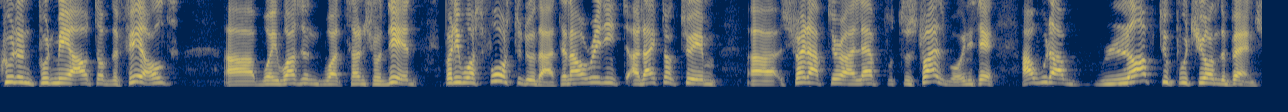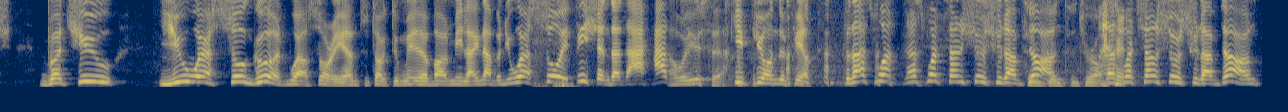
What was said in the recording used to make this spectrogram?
couldn't put me out of the field. Uh, well, it wasn't what Sancho did, but he was forced to do that. And I already, and I talked to him uh, straight after I left to Strasbourg, and he said, "I would have loved to put you on the bench, but you." You were so good. Well, sorry uh, to talk to me about me like that, but you were so efficient that I had Oh, we're to used to it. keep you on the field. But that's what that's what Sancho should have Too done. good to drop. That's what Sancho should have done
